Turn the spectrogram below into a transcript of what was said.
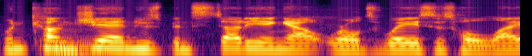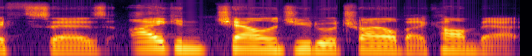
When Kung Mhm. Jin, who's been studying Outworld's ways his whole life, says, "I can challenge you to a trial by combat,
